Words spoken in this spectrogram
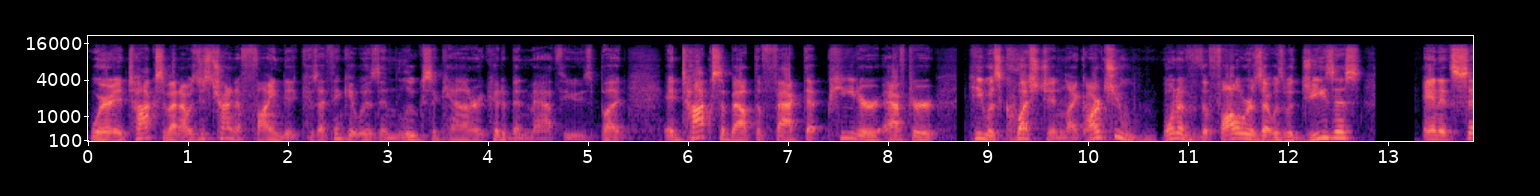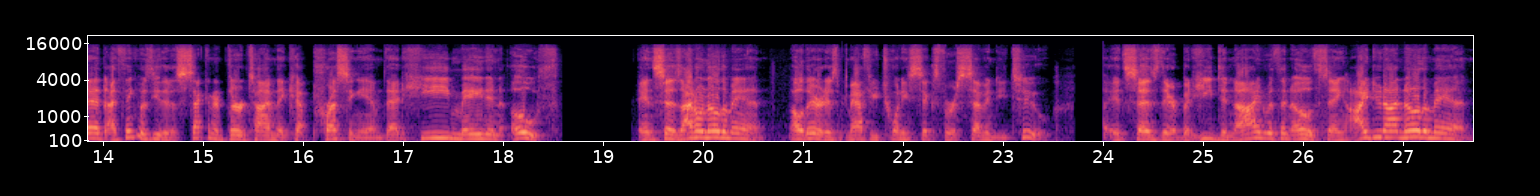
where it talks about I was just trying to find it because I think it was in Luke's account or it could have been Matthew's, but it talks about the fact that Peter, after he was questioned, like, aren't you one of the followers that was with Jesus? And it said, I think it was either the second or third time they kept pressing him that he made an oath and says, I don't know the man. Oh, there it is, Matthew 26, verse 72 it says there, but he denied with an oath, saying, I do not know the man.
